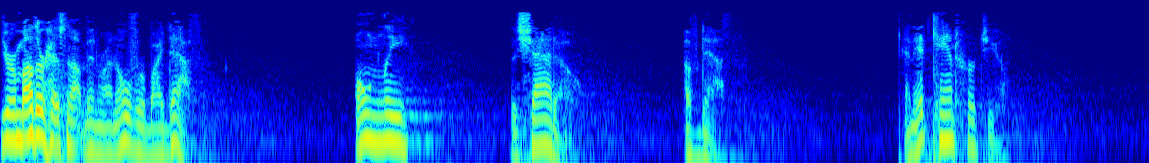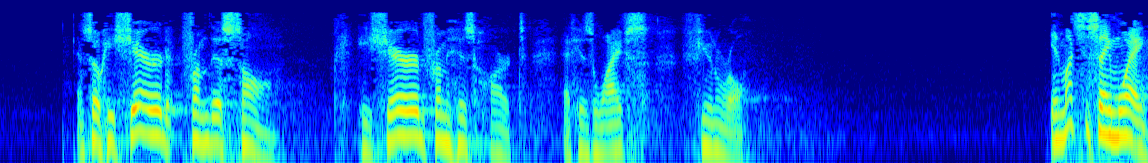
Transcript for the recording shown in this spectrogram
Your mother has not been run over by death, only the shadow of death. And it can't hurt you. And so he shared from this psalm. He shared from his heart at his wife's funeral in much the same way,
